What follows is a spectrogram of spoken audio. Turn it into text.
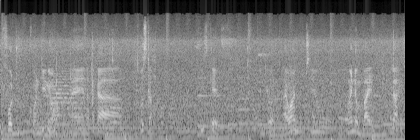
Before to continue, eh, nataka Oscar, this case, I want you mwende mbaye lunch.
